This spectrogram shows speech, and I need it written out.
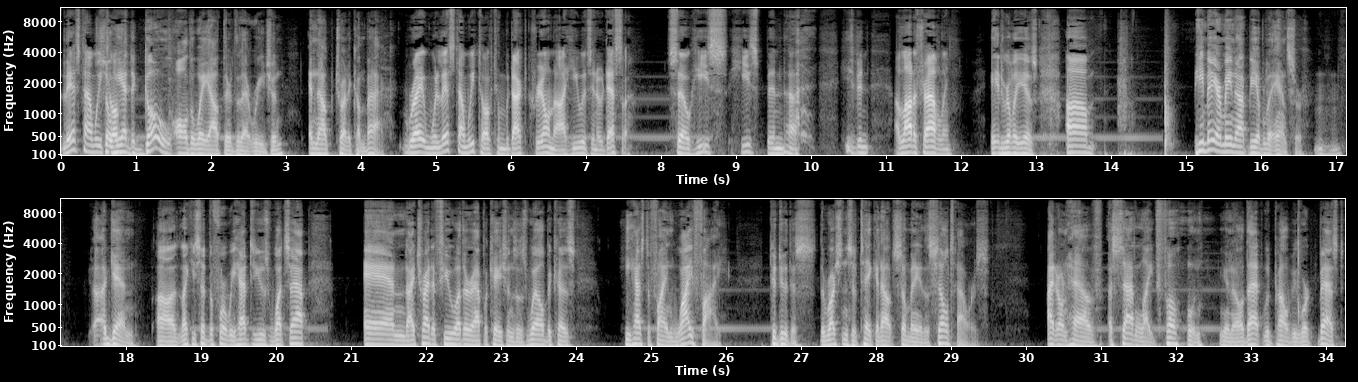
Last time we so talked, he had to go all the way out there to that region and now try to come back. right when last time we talked to him with Dr. I, he was in Odessa. So he's, he's been, uh, he's been a lot of traveling. It really is. Um, he may or may not be able to answer. Again, uh, like you said before, we had to use WhatsApp, and I tried a few other applications as well because he has to find Wi Fi to do this. The Russians have taken out so many of the cell towers. I don't have a satellite phone, you know, that would probably work best.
